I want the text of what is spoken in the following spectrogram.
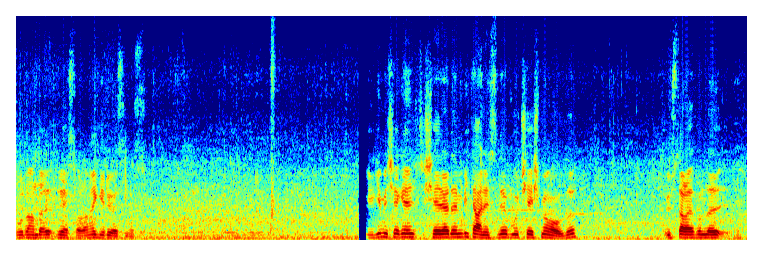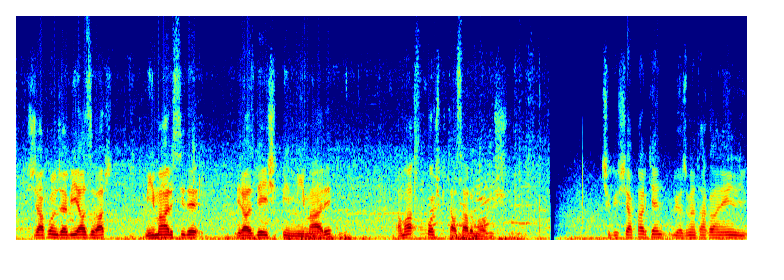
Buradan da restorana giriyorsunuz. İlgimi çeken şeylerden bir tanesi de bu çeşme oldu. Üst tarafında Japonca bir yazı var. Mimarisi de biraz değişik bir mimari. Ama hoş bir tasarım olmuş. Çıkış yaparken gözüme takılan en,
